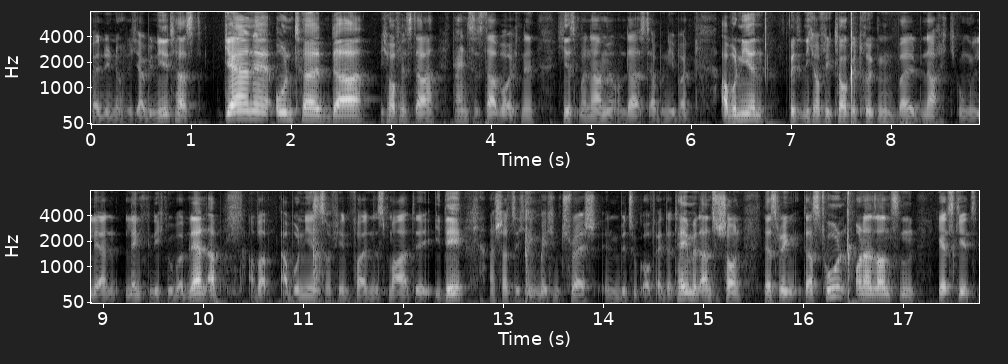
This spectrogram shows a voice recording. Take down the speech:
wenn du ihn noch nicht abonniert hast gerne unter da, ich hoffe es ist da, nein, es ist da bei euch, ne? Hier ist mein Name und da ist der Abonnierbutton. Abonnieren, bitte nicht auf die Glocke drücken, weil Benachrichtigungen lernen, lenken nicht nur beim Lernen ab, aber abonnieren ist auf jeden Fall eine smarte Idee, anstatt sich irgendwelchen Trash in Bezug auf Entertainment anzuschauen. Deswegen das tun und ansonsten, jetzt geht's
